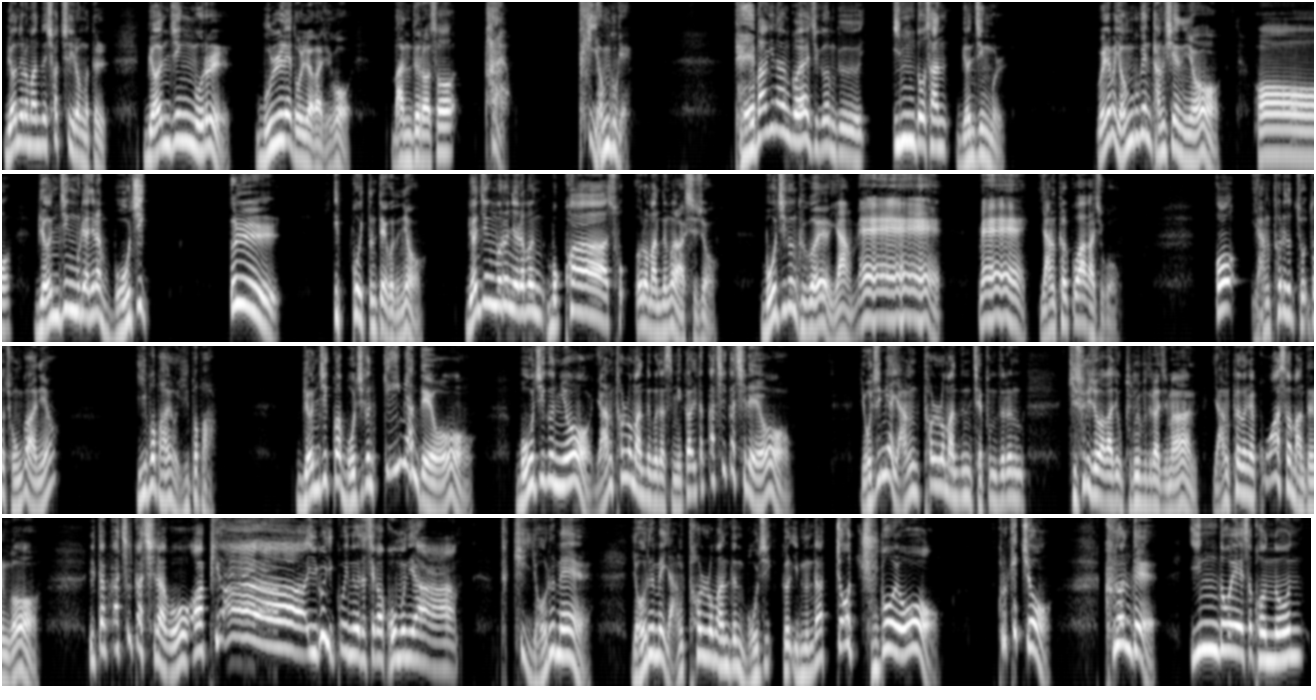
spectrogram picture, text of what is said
면으로 만든 셔츠 이런 것들 면직물을 물레 돌려가지고 만들어서 팔아요. 특히 영국에 대박이 난 거야 지금 그 인도산 면직물. 왜냐면 영국엔 당시에는요, 어, 면직물이 아니라 모직을 입고 있던 때거든요. 면직물은 여러분 목화소로 만든 건 아시죠? 모직은 그거예요. 양, 매, 매, 양털 꼬아가지고. 어, 양털이 더, 더 좋은 거 아니에요? 입어봐요, 입어봐. 면직과 모직은 게임이 안 돼요. 모직은요, 양털로 만든 거지 않습니까? 일단 까칠까칠해요. 요즘이야 양털로 만든 제품들은 기술이 좋아가지고 부들부들하지만 양털 그냥 꼬아서 만드는 거 일단 까칠까칠하고 아 피, 아 이거 입고 있는 거 자체가 고문이야. 특히 여름에 여름에 양털로 만든 모직을 입는다? 쪄 죽어요. 그렇겠죠. 그런데 인도에서 건너온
